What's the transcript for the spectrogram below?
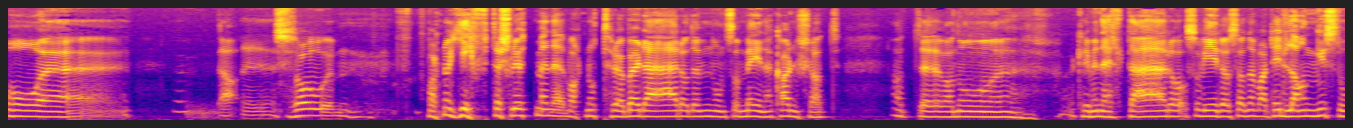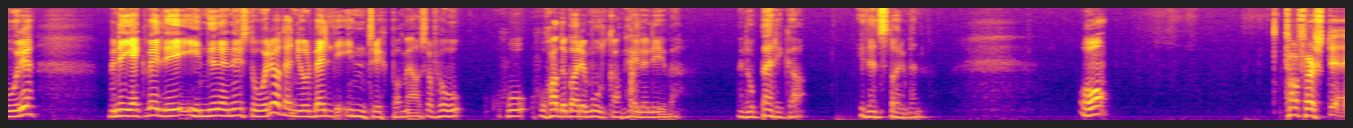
Og eh, ja, så ble noe gift til slutt, men det ble noe trøbbel der, og det er noen som mener kanskje at, at det var noe eh, kriminelt der, og så videre, så det ble en lang historie. Men jeg gikk veldig inn i den historien, og den gjorde veldig inntrykk på meg, altså, for hun, hun, hun hadde bare motgang hele livet, men hun berga i den stormen. Og ta først det,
